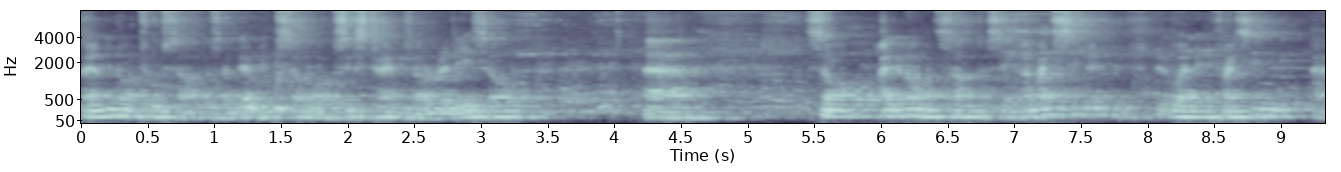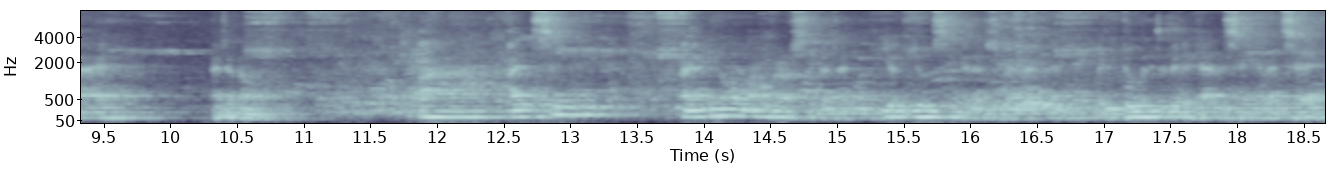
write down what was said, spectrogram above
I only know two songs and they've been sung about six times already. So. Uh, so I don't know what song to sing. I might sing it. Well, if I sing, uh, I don't know. Uh, I'll sing. I only know one verse of it, and you you sing it as well. And we'll do a little bit of dancing, and let's say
